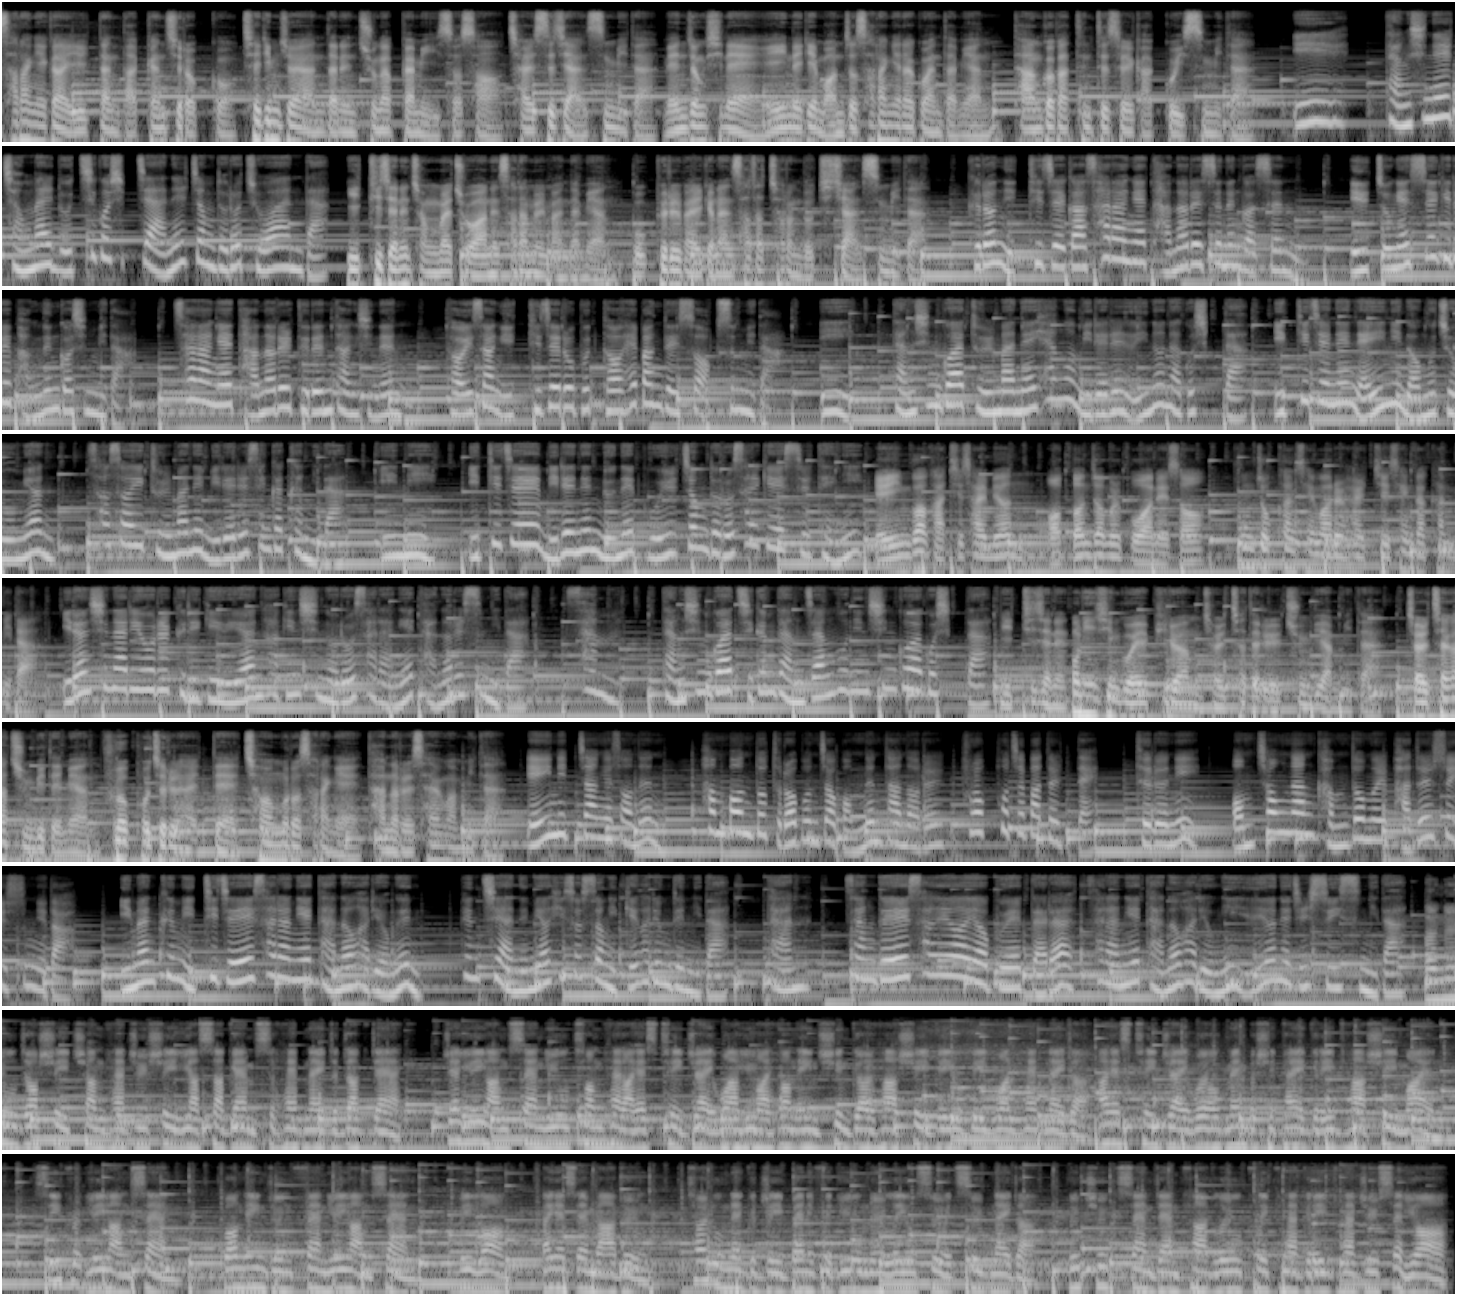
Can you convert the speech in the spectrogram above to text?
사랑해가 일단 낯간지럽고 책임져야 한다는 중압감이 있어서 잘 쓰지 않습니다. 맨정신에 애인에게 먼저 사랑해라고 한다면 다음과 같은 뜻을 갖고 있습니다. 1. 당신을 정말 놓치고 싶지 않을 정도로 좋아한다. 이티제는 정말 좋아하는 사람을 만나면 목표를 발견한 사자처럼 놓치지 않습니다. 그런 이티제가 사랑의 단어를 쓰는 것은 일종의 쐐기를 박는 것입니다. 사랑의 단어를 들은 당신은 더 이상 이티제로부터 해방될 수 없습니다. 2. 당신과 둘만의 향후 미래를 의논하고 싶다. 이티제는 애인이 너무 좋으면 서서히 둘만의 미래를 생각합니다. 이미 이티제의 미래는 눈에 보일 정도로 설계했을 테니 애인과 같이 살면 어떤 점을 보완해서 풍족한 생활을 할지 생각합니다. 이런 시나리오를 그리기 위한 확인 신호로 사랑의 단어를 씁니다. 3. 당신과 지금 당장 혼인 신고하고 싶다. 이티제는 혼인신고에 필요한 절차들을 준비합니다. 절차가 준비되면 프로포즈를 할 때 처음으로 사랑해 단어를 사용합니다. 애인 입장에서는 한 번도 들어본 적 없는 단어를 프로포즈 받을 때 들으니 엄청난 감동을 받을 수 있습니다. 이만큼 이티제의 사랑의 단어 활용은 흔치 않으며 희소성 있게 활용됩니다. 단, 상대의 사회화 여부에 따라 사랑의 단어 활용이 유연해질 수 있습니다. Onul doshi chung hajushi yasugam sahabne deduk dak. Jeyung san yul tong ha istj ui honin shingo hashi bil v1 habnada. Istj world membership a gaid hashi mayan. Secret yeung san. Bonin dung fan yeung san. Vlog. ASM dung. Total negaji benefit yul nu lil suit subnada. Uchuk sandan card lul click hagaid haju se yor.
